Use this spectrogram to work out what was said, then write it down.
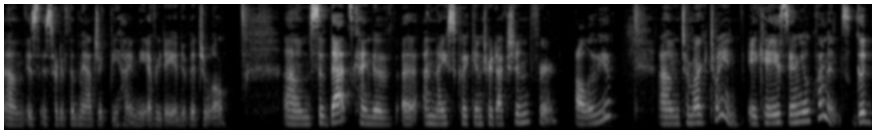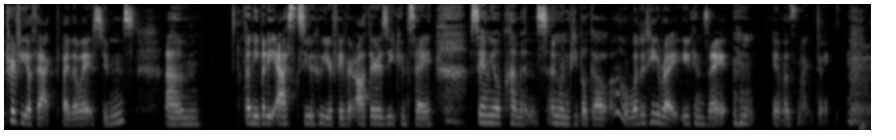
um, is, is sort of the magic behind the everyday individual. Um, so that's kind of a, a nice, quick introduction for all of you um, to Mark Twain, aka Samuel Clemens. Good trivia fact, by the way, students. Um, if anybody asks you who your favorite author is, you can say Samuel Clemens. And when people go, "Oh, what did he write?" you can say it was Mark Twain. Mm.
